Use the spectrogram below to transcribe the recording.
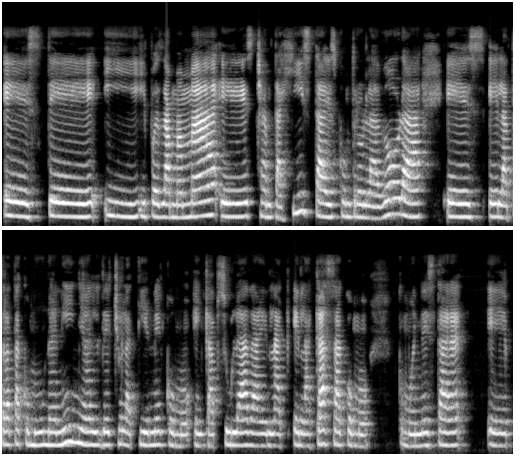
Este, y, pues la mamá es chantajista, es controladora, es, eh, la trata como una niña, de hecho la tiene como encapsulada en la, en la casa, como, como en esta eh,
